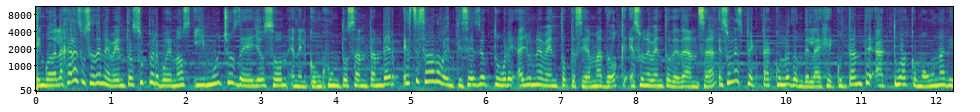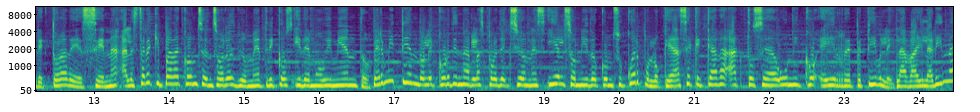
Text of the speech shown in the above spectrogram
En Guadalajara suceden eventos súper buenos y muchos de ellos son en el conjunto Santander. Este sábado 26 de octubre hay un evento que se llama DOC, es un evento de danza. Es un espectáculo donde la ejecutante actúa como una directora de escena al estar equipada con sensores biométricos y de movimiento, permitiéndole coordinar las proyecciones y el sonido con su cuerpo, lo que hace que cada acto sea único e irrepetible. La bailarina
